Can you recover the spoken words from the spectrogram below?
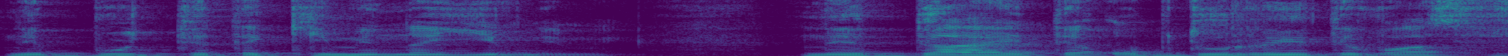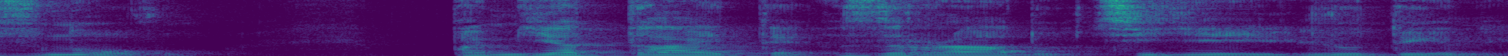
Не будьте такими наївними, не дайте обдурити вас знову. Пам'ятайте зраду цієї людини.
